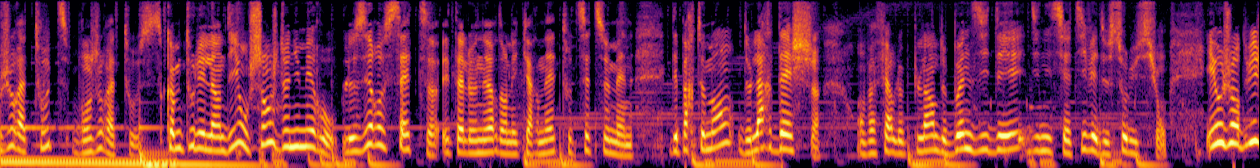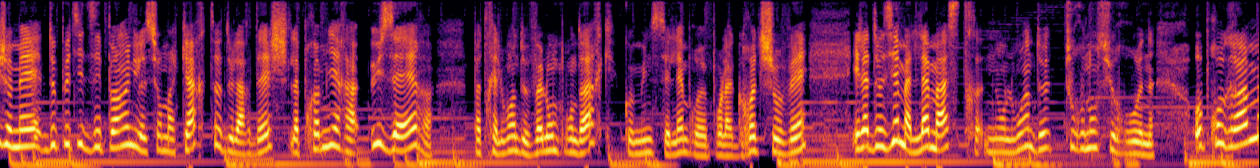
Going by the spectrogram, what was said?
Bonjour à toutes, bonjour à tous. Comme tous les lundis, on change de numéro. Le 07 est à l'honneur dans les carnets toute cette semaine. Département de l'Ardèche. On va faire le plein de bonnes idées, d'initiatives et de solutions. Et aujourd'hui, je mets deux petites épingles sur ma carte de l'Ardèche. La première à Uzer, pas très loin de Vallon-Pont d'Arc, commune célèbre pour la grotte Chauvet. Et la deuxième à Lamastre, non loin de Tournon-sur-Rhône. Au programme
